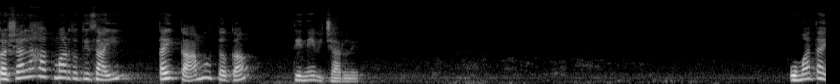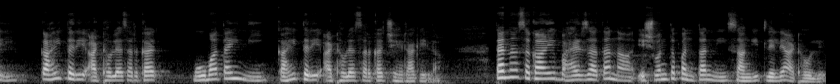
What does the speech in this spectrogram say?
कशाला हाक मारत होती साई? काही काम होतं का? तिने विचारले. उमाताई काहीतरी आठवल्यासारखा उमाताईंनी काहीतरी आठवल्यासारखा चेहरा केला. त्यांना सकाळी बाहेर जाताना यशवंत पंतांनी सांगितलेले आठवले.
